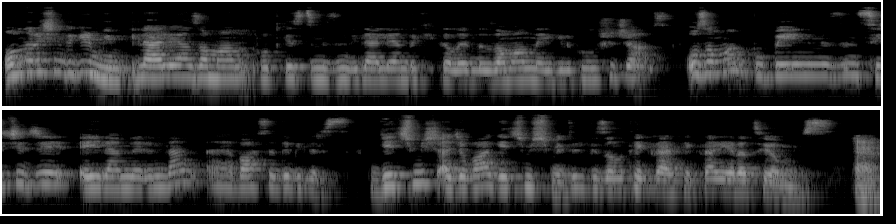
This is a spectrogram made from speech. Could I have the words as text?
Onlara şimdi girmeyeyim. İlerleyen zaman podcastimizin ilerleyen dakikalarında zamanla ilgili konuşacağız. O zaman bu beynimizin seçici eylemlerinden e, bahsedebiliriz. Geçmiş acaba geçmiş midir? Biz onu tekrar tekrar yaratıyor muyuz? Evet.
